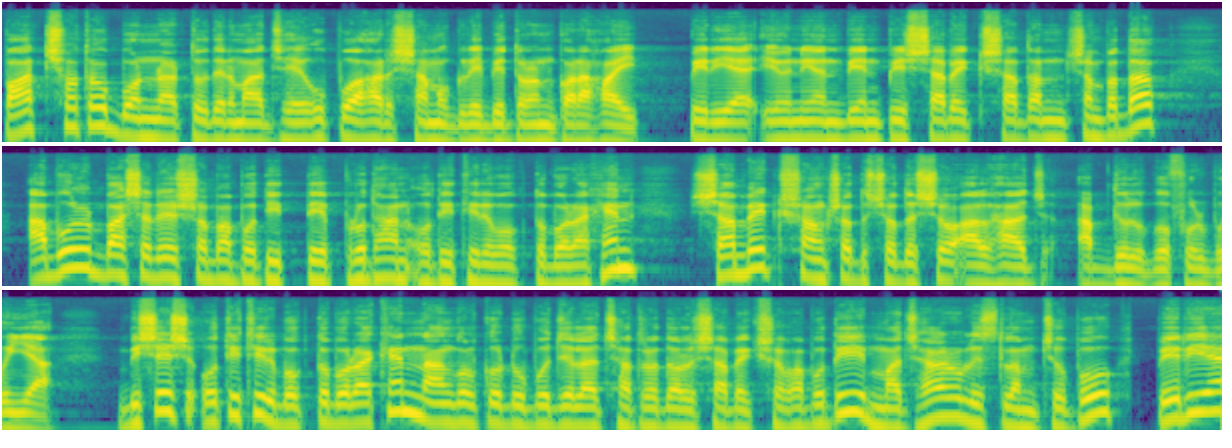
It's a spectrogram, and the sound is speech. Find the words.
পাঁচশত বন্যার্থদের মাঝে উপহার সামগ্রী বিতরণ করা হয়। পেরিয়া ইউনিয়ন বিএনপির সাবেক সাধারণ সম্পাদক আবুল বাশারের সভাপতিত্বে প্রধান অতিথির বক্তব্য রাখেন সাবেক সংসদ সদস্য আলহাজ আব্দুল গফুর ভূঁইয়া। বিশেষ অতিথির বক্তব্য রাখেন নাঙ্গলকোট উপজেলা ছাত্রদল সাবেক সভাপতি মাজহারুল ইসলাম চুপু, পেরিয়া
